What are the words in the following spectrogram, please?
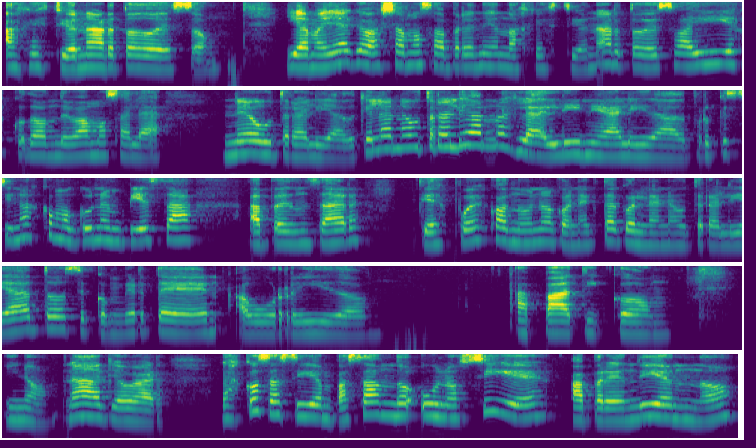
a gestionar todo eso. Y a medida que vayamos aprendiendo a gestionar todo eso, ahí es donde vamos a la neutralidad. Que la neutralidad no es la linealidad, porque si no es como que uno empieza a pensar que después cuando uno conecta con la neutralidad todo se convierte en aburrido, apático. Y no, nada que ver. Las cosas siguen pasando, uno sigue aprendiendo,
